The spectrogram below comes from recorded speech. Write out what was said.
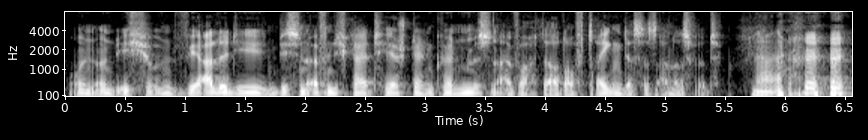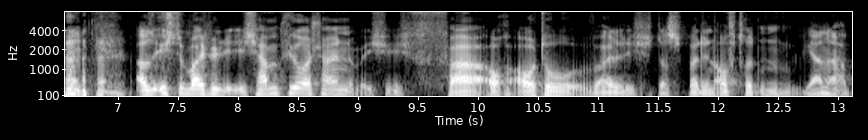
und, und ich und wir alle, die ein bisschen Öffentlichkeit herstellen können, müssen einfach darauf drängen, dass das anders wird. Ja. Also ich zum Beispiel, ich habe einen Führerschein, ich, ich fahre auch Auto, weil ich das bei den Auftritten gerne habe.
